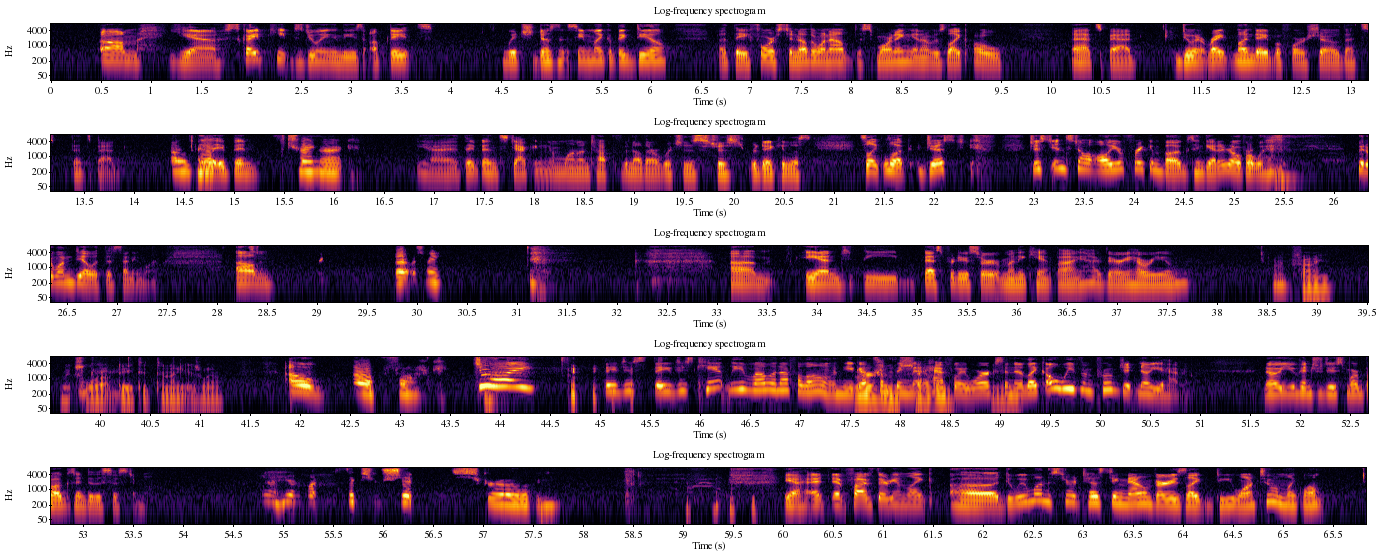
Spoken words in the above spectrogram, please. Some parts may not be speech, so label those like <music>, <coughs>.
Um yeah, Skype keeps doing these updates, which doesn't seem like a big deal, but they forced another one out this morning and I was like, "Oh, that's bad." Doing it right Monday before a show, that's that's bad. Oh, And that they've been train wreck. yeah, they've been stacking them one on top of another, which is just ridiculous. It's like, look, just <laughs> just install all your freaking bugs and get it over with. <laughs> we don't want to deal with this anymore. Um, That was me. <laughs> um, and the best producer money can't buy. Hi, Barry. How are you? I'm fine. Mixlr updated tonight as well. Oh, Oh fuck. joy! <laughs> they just they just can't leave well enough alone. You got Version something that halfway works, and they're like, "Oh, we've improved it." No, you haven't. No, you've introduced more bugs into the system. Yeah, here, let me fix your shit. Screw it all up again. <laughs> Yeah, at at five thirty, I'm like, uh, do we want to start testing now? And Barry's like, do you want to? I'm like, well,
